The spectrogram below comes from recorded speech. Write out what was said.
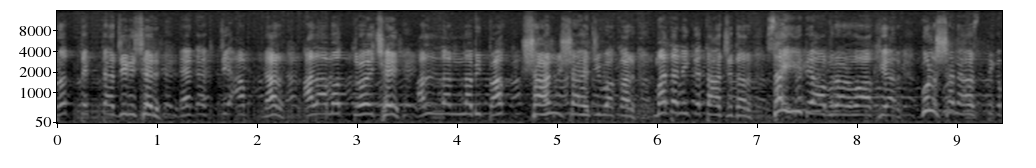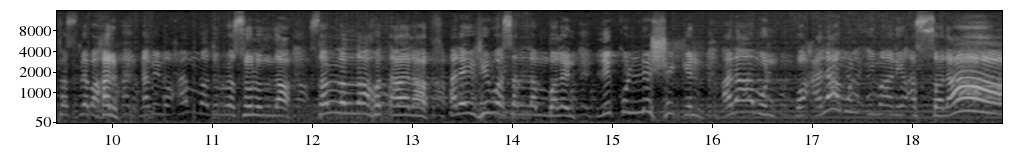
প্রত্যেকটা জিনিসের এক একটি আপনার আলামত রয়েছে। আল্লাহ নবী পাক শাহান শাহজি ওয়াকার মাদানিকে তাজদার, সাইয়্যিদ আবরার ওয়াখিয়ার গুলশান আস্তিক ফসলে বাহার নবী মুহাম্মদুর রাসূলুল্লাহ সাল্লাল্লাহু তাআলা আলাইহি ওয়াসাল্লাম বলেন, লিকুল্লি শাইইন আলামুন ওয়া আলামুল ঈমানি আস-সালাহ।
